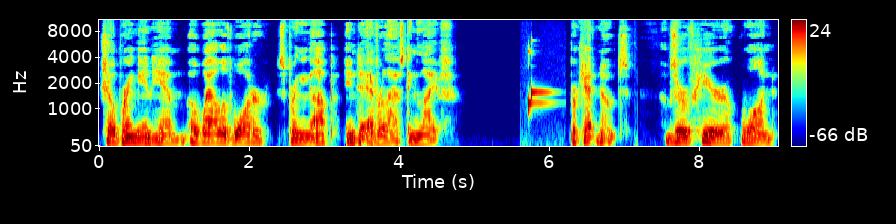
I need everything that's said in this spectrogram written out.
shall bring in him a well of water springing up into everlasting life. Burkitt notes, Observe here, 1.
